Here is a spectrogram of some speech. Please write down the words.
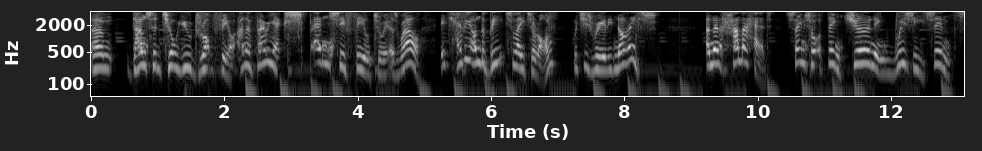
um, dance until you drop feel and a very expensive feel to it as well. It's heavy on the beats later on, which is really nice. And then Hammerhead, same sort of thing, churning, whizzy synths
